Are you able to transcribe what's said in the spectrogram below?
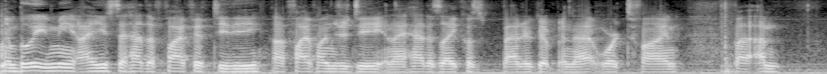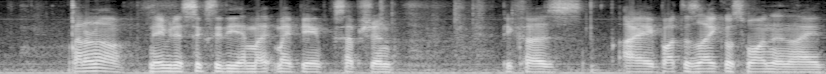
and believe me, I used to have the 550D, uh, 500D, and I had a Zeikos battery grip, and that worked fine. But I'm, I don't know, maybe the 60D might, might be an exception, because I bought the Zeikos one, and I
